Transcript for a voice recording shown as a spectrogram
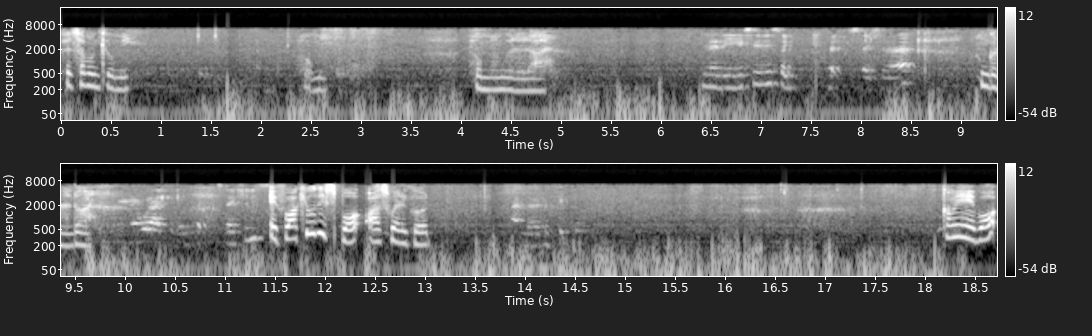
Can someone kill me? Help me. Help me, I'm gonna die. Nitty, you see this like pet station, right? I'm gonna die. You know what I do in pet? If I kill this spot, I swear to God. I murder people. Come here, bot.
